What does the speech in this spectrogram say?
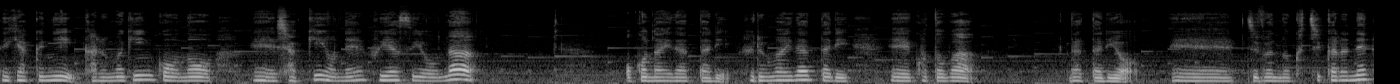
で逆にカルマ銀行の、えー、借金をね増やすような行いだったり振る舞いだったり、えー、言葉だったりをえー、自分の口からね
